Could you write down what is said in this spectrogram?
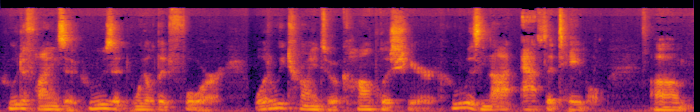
who defines it, who's it wielded for, what are we trying to accomplish here, who is not at the table, um,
